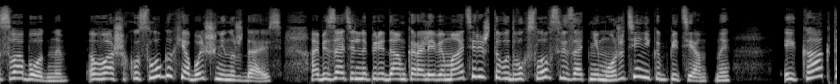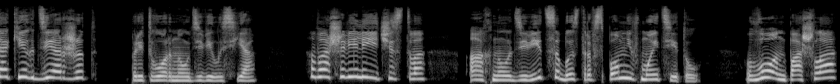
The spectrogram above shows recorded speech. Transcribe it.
свободны. В ваших услугах я больше не нуждаюсь. Обязательно передам королеве-матери, что вы двух слов связать не можете и некомпетентны. И как таких держат?» — притворно удивилась я. «Ваше Величество!» — ахнула девица, быстро вспомнив мой титул. «Вон, пошла!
